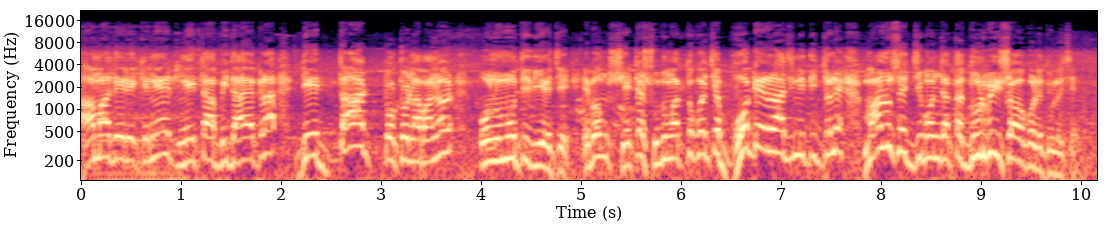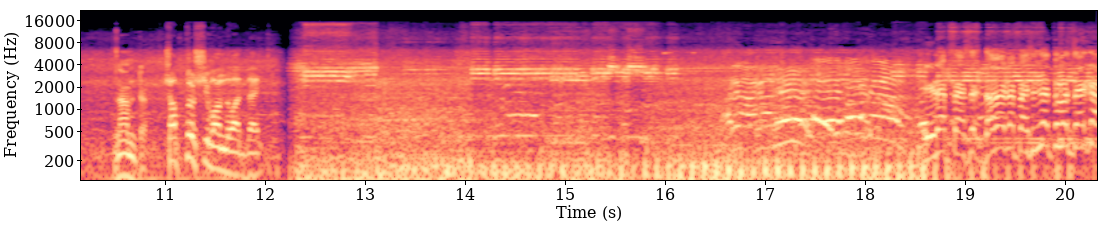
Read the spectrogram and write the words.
আমাদের এখানে নেতা বিধায়করা দেড়দার টোটো নামানোর অনুমতি দিয়েছে এবং সেটা শুধুমাত্র করেছে ভোটের রাজনীতির জন্য মানুষের জীবনযাত্রা দুর্বিষহ করে তুলেছে। নামটা? সপ্তর্ষি বন্দ্যোপাধ্যায়। এটা দাদা এটা প্যাসেঞ্জার তোলার জায়গা?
